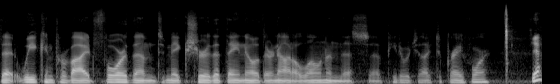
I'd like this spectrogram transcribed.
that we can provide for them to make sure that they know they're not alone in this. Uh, Peter, would you like to pray for? Yeah.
